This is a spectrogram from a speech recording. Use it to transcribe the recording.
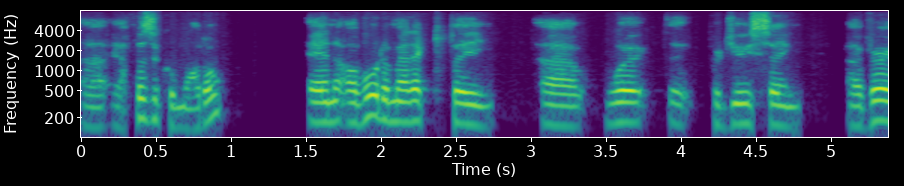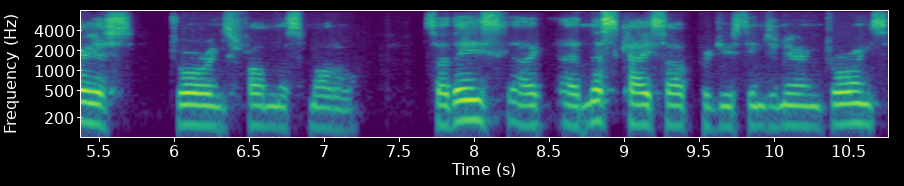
uh, our physical model and I've automatically uh, worked at producing various drawings from this model. So these, uh, in this case, I've produced engineering drawings.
